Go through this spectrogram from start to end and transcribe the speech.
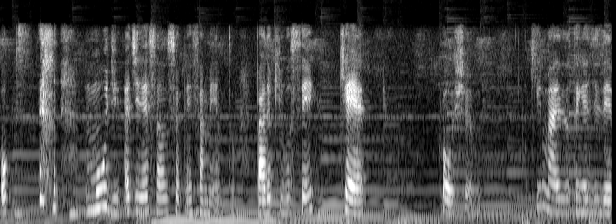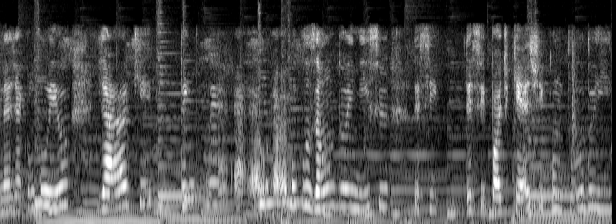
Mude a direção do seu pensamento para o que você quer. Poxa, que mais eu tenho a dizer, né? Já concluiu, já que tem, né? É, é, é a conclusão do início desse, desse podcast com tudo e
